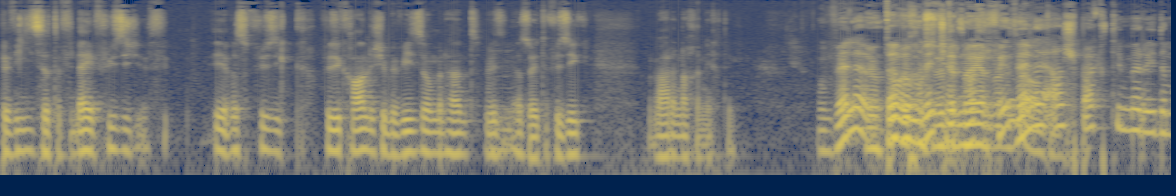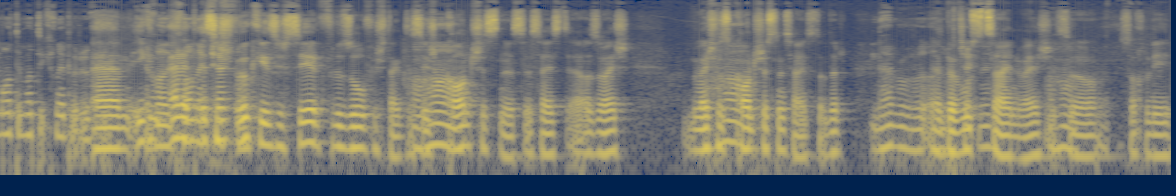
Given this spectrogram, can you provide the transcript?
Beweise, oder, nein, physisch, phy- was Physik, physikalische Beweise, die wir haben, Mhm. also in der Physik, wären nachher nichtig. Und welche, Ja, es nicht wieder neu was- erfinden, welchen. Aspekt tun wir in der Mathematik nicht berücksichtigen? Ähm, Ich er hat, es ist wirklich, es ist sehr philosophisch gedacht. Es ist. Consciousness. Das heißt, also weißt du, weißt, was. Consciousness heißt, oder? Nein, Bro, also, Bewusstsein, weißt du, so, so ein bisschen.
